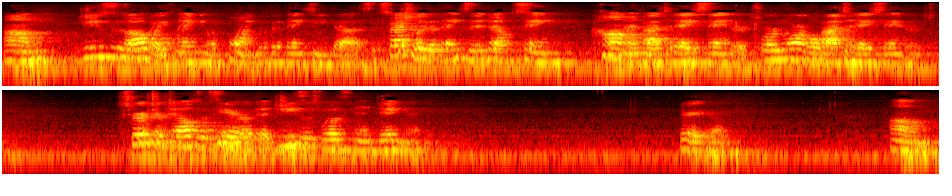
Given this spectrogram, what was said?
Um, Jesus is always making a point with the things he does, especially the things that don't seem common by today's standards or normal by today's standards. Scripture tells us here that Jesus was indignant. There you go. Um,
